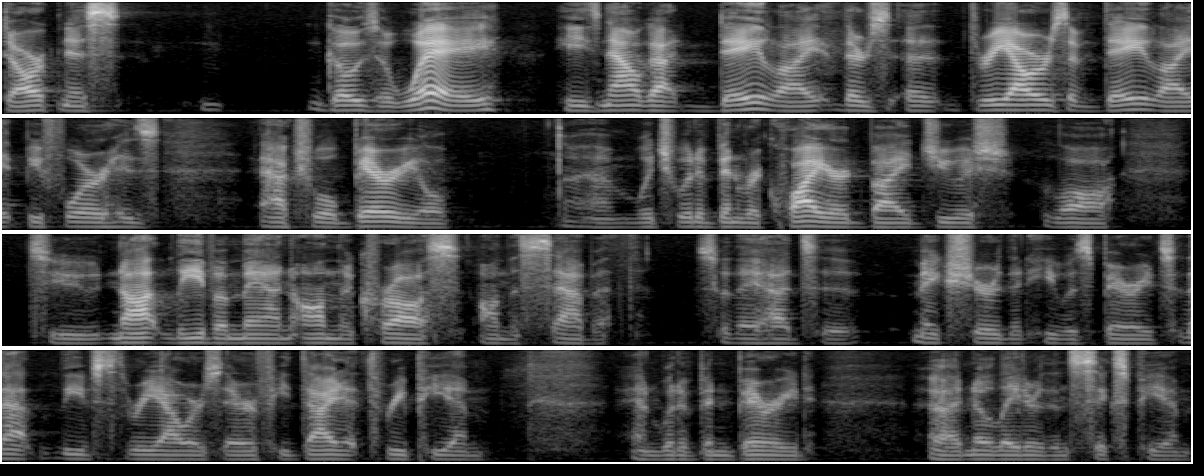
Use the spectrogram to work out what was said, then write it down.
darkness goes away, he's now got daylight. There's uh, three hours of daylight before his actual burial, um, which would have been required by Jewish law to not leave a man on the cross on the Sabbath. So they had to make sure that he was buried. So that leaves three hours there if he died at 3 p.m. and would have been buried uh, no later than 6 p.m.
